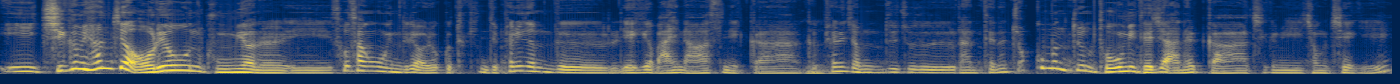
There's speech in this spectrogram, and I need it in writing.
이 지금 현재 어려운 국면을 이 소상공인들이 어렵고 특히 이제 편의점들 얘기가 많이 나왔으니까 그 음. 편의점들한테는 조금은 좀 도움이 되지 않을까 지금 이 정책이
